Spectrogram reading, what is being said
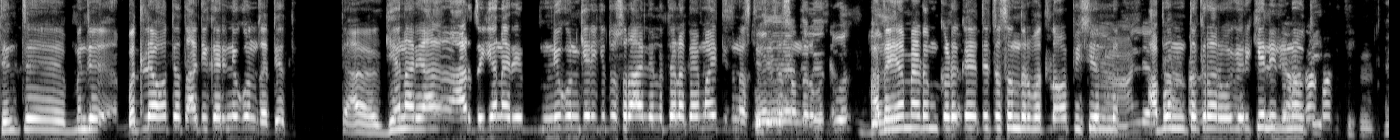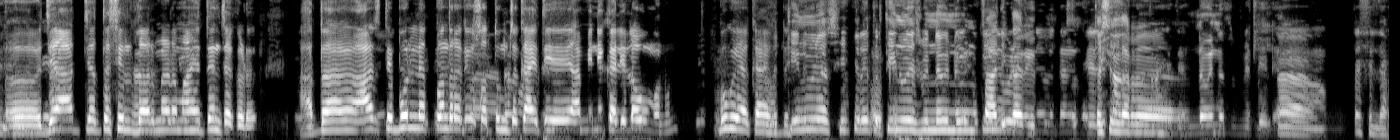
त्यांचे म्हणजे बदल्या होत्यात अधिकारी निघून जातात. त्या घेणारे आ- अर्ज घेणारे निघून गेले की दुसरं आलेलं त्याला काही माहितीच नसते त्याच्या संदर्भात. आता ह्या मॅडमकडे काय त्याच्या संदर्भातलं ऑफिशियल आपण तक्रार वगैरे केलेली नव्हती. अं, जे आजच्या तहसीलदार मॅडम आहेत त्यांच्याकडं. आता आज ते बोलल्यात पंधरा दिवसात तुमचं काय ते आम्ही निकाली लावू म्हणून. बघूया काय होतं तीन वेळेस हे केले तर तीन वेळेस बी नवीन नवीन अधिकारी आहेत. तहसीलदार अं, नवीनच भेटलेले आहेत. तहसीलदार.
